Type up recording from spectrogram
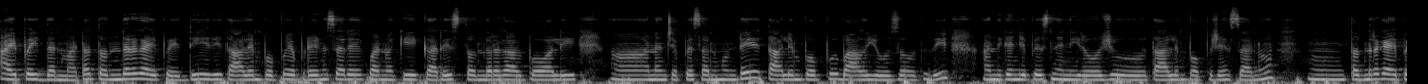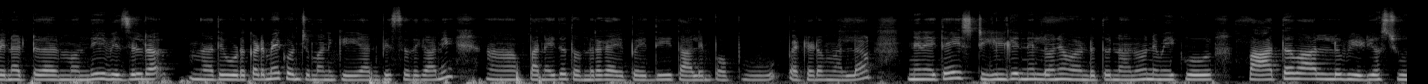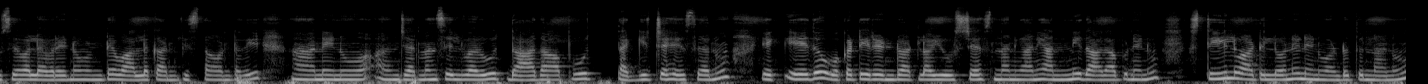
అయిపోయిద్ది అనమాట తొందరగా అయిపోయిద్ది. ఇది తాలింపప్పు. ఎప్పుడైనా సరే మనకి కర్రీస్ తొందరగా అయిపోవాలి అని చెప్పేసి అనుకుంటే తాలింపప్పు బాగా యూజ్ అవుతుంది. అందుకని చెప్పేసి నేను ఈరోజు తాలింపప్పు చేశాను. తొందరగా అయిపోయినట్టు ఉంది విజిల్ అది ఉడకడమే కొంచెం మనకి అనిపిస్తుంది కానీ పని అయితే తొందరగా అయిపోయింది తాలింపప్పు పెట్టడం వల్ల. నేనైతే స్టీల్ గిన్నెల్లోనే వండుతున్నాను. మీకు పాత వాళ్ళు వీడియోస్ చూసే వాళ్ళు ఎవరైనా ఉంటే వాళ్ళకి అనిపిస్తూ ఉంటుంది. నేను జర్మన్ సిల్వరు దాదాపు తగ్గించేసాను ఏదో ఒకటి రెండు అట్లా యూస్ చేస్తున్నాను కానీ అన్నీ దాదాపు నేను స్టీల్ వాటిల్లోనే నేను వండుతున్నాను.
